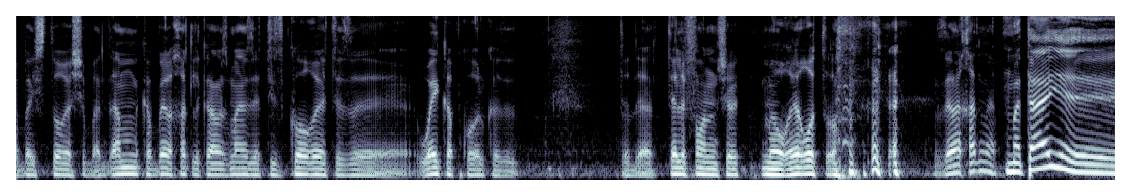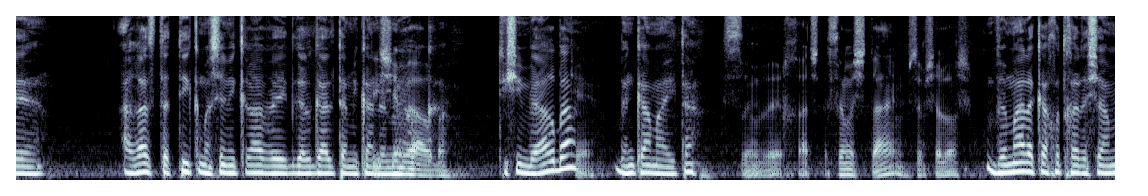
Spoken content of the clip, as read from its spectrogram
בהיסטוריה, שאדם מקבל אחת לכמה זמן איזה תזכורת, איזה wake-up call כזה. אתה יודע, טלפון שמעורר אותו. זה אחד מהם. מתי אה, ארזת תיק, מה שנקרא, והתגלגלת מכאן לניו יורק? 94. 94? כן. בן כמה היית? 21, 22, 23. ומה לקח אותך לשם?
